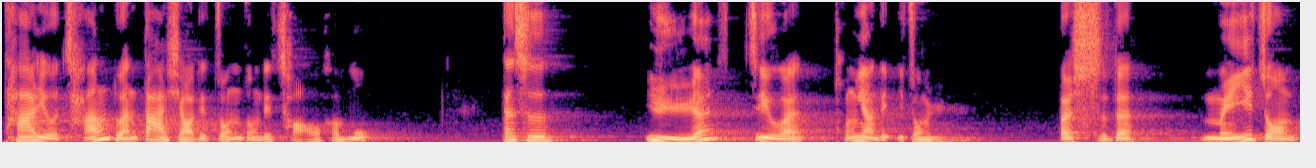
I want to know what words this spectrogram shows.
它有长短大小的种种的草和木，但是。雨啊，只有啊同样的一种雨，而使得每一种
